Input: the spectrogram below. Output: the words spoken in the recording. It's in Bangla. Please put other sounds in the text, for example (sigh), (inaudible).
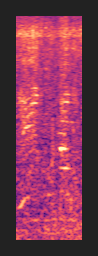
স্বপ্নিল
